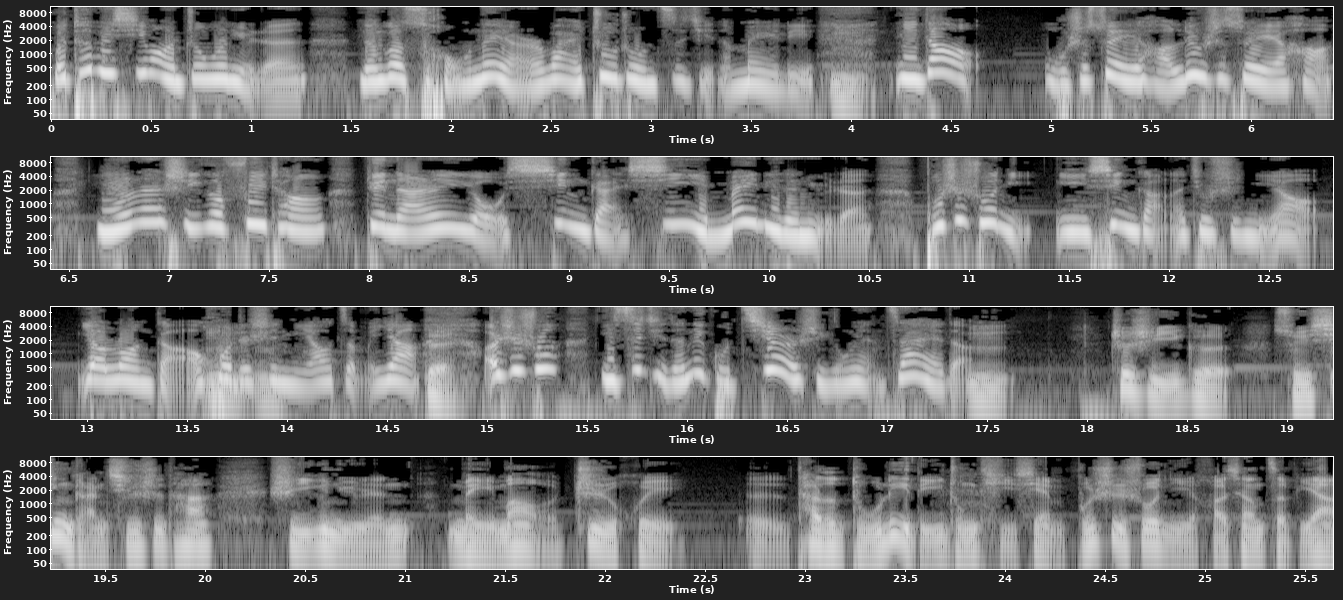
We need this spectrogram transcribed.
我特别希望中国女人能够从内而外注重自己的魅力。嗯，你到。五十岁也好，六十岁也好，你仍然是一个非常对男人有性感、吸引、魅力的女人。不是说你你性感了就是你要要乱搞，或者是你要怎么样，嗯对，而是说你自己的那股劲儿是永远在的。嗯，这是一个所以性感，其实它是一个女人美貌、智慧，呃，她的独立的一种体现，不是说你好像怎么样。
